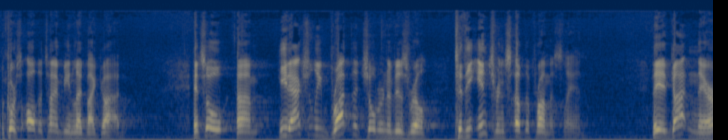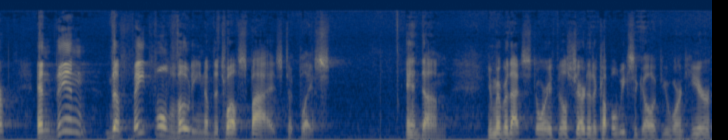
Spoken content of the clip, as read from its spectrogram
Of course, all the time being led by God. And so um, he'd actually brought the children of Israel to the entrance of the promised land. They had gotten there, and then the fateful voting of the 12 spies took place. And um, you remember that story? Phil shared it a couple weeks ago if you weren't here.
